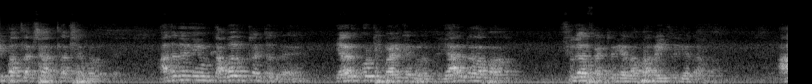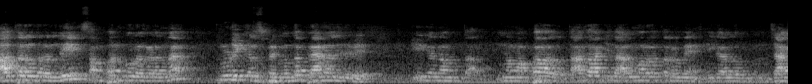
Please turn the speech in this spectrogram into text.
ಇಪ್ಪತ್ತು ಲಕ್ಷ ಹತ್ತು ಲಕ್ಷ ಬರುತ್ತೆ. ಅದನ್ನ ನೀವು ಟವರ್ ಕಟ್ಟಿದ್ರೆ ಎರಡು ಕೋಟಿ ಬಾಡಿಗೆ ಬರುತ್ತೆ. ಯಾರಿಗೆ ಲಾಭ ಶುಗರ್ ಫ್ಯಾಕ್ಟರಿಗೆ ಲಾಭ ರೈತರಿಗೆ ಲಾಭ ಆ ಥರದ್ರಲ್ಲಿ ಸಂಪನ್ಮೂಲಗಳನ್ನ ಕ್ರೋಢೀಕರಿಸಬೇಕು ಅಂತ ಪ್ಲಾನ್ ಅಲ್ಲಿ ಇದೀವಿ ಈಗ ನಮ್ಮ ನಮ್ಮ ಅಪ್ಪ ತಾತ ಹಾಕಿದ ಆಲ್ಮರ ಹತ್ರನೇ ಈಗ ಅಲ್ಲೊಂದು ಜಾಗ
